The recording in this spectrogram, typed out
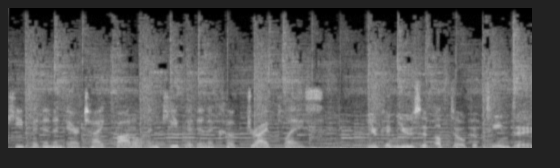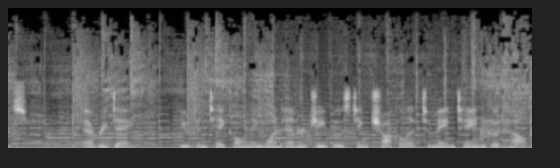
Keep it in an airtight bottle and keep it in a cooked dry place. You can use it up to 15 days. Every day, you can take only one energy boosting chocolate to maintain good health.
